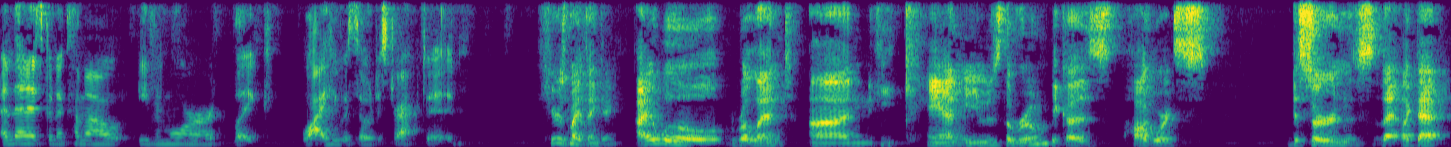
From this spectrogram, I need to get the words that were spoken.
and then it's going to come out even more like why he was so distracted. Here's my thinking. I will relent on he can use the room because Hogwarts discerns that like that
